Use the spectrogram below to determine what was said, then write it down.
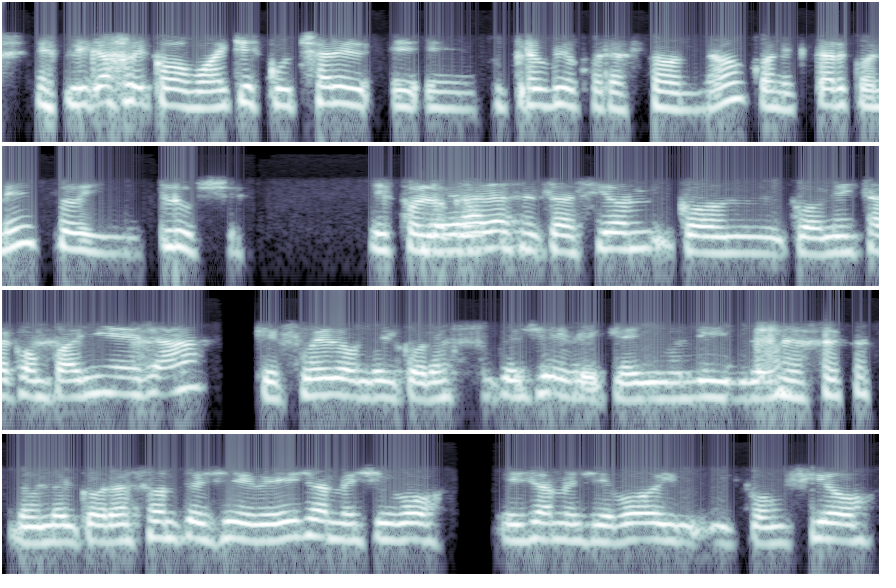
explicarle cómo, hay que escuchar el, tu propio corazón, ¿no? Conectar con eso y fluye. Y eso Me da la sensación con, con esta compañera que fue donde el corazón te lleve, que hay un libro, donde el corazón te lleve, ella me llevó, ella me llevó y, confió,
